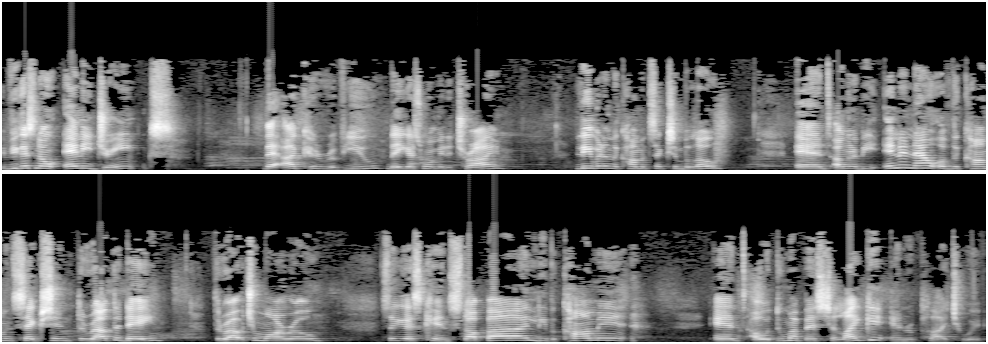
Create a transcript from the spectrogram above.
if you guys know any drinks that I could review that you guys want me to try, leave it in the comment section below. And I'm going to be in and out of the comment section throughout the day, throughout tomorrow. So you guys can stop by, leave a comment, and I will do my best to like it and reply to it.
